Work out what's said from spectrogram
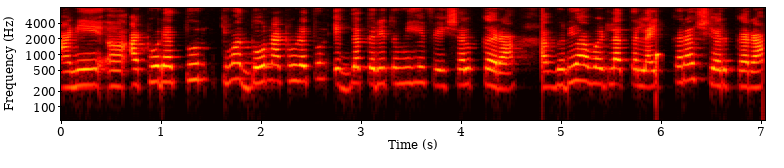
आणि आठवड्यातून किंवा दोन आठवड्यातून एकदा तरी तुम्ही हे फेशियल करा. व्हिडिओ आवडला तर लाईक करा शेअर करा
